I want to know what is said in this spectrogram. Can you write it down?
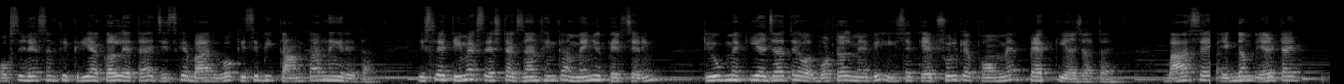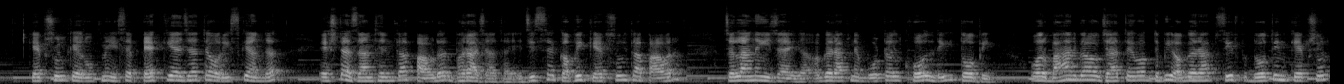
ऑक्सीडेशन की क्रिया कर लेता है, जिसके बाद वो किसी भी काम का नहीं रहता। इसलिए टीमेक्स एस्टाक्सांथिन का मैन्युफैक्चरिंग ट्यूब में किया जाता है और बोतल में भी इसे कैप्सूल के फॉर्म में पैक किया जाता है। बाहर से एकदम एयर टाइट कैप्सूल के रूप में इसे पैक किया जाता है और इसके अंदर एस्टाजांथिन का पाउडर भरा जाता है, जिससे कभी कैप्सूल का पावर चला नहीं जाएगा। अगर आपने बोतल खोल दी तो भी। और बाहर गाँव जाते वक्त भी अगर आप सिर्फ़ दो तीन कैप्सूल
